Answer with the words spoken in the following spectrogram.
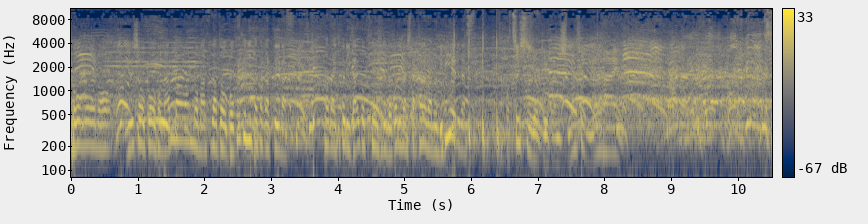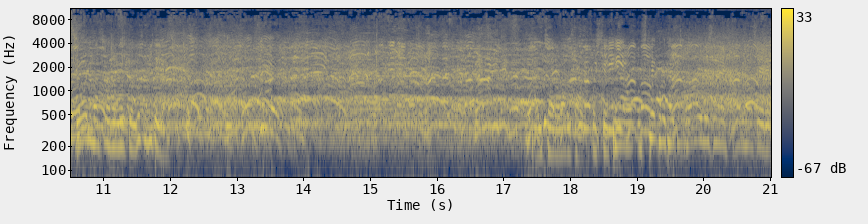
強豪の優勝候補ナンバーワンの増田と互角に戦っています。ただ一人外国選手で残りましたカナダのリビエールです。初出場という感じしませんね。はい。非常に増田の動きをよく見ています体調の悪さそして怪我を押してこの大会怖いですね。左回し入れ。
